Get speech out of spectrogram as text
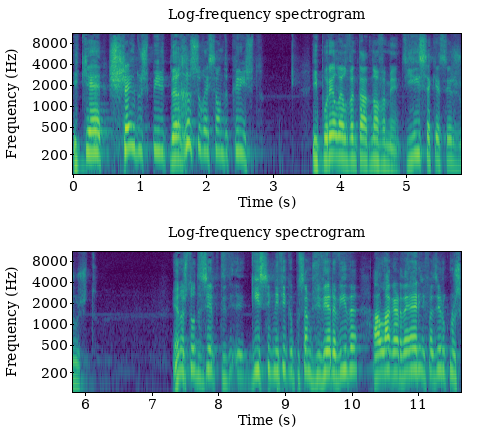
e que é cheio do espírito da ressurreição de Cristo e por ele é levantado novamente. E isso é que é ser justo. Eu não estou a dizer que isso significa que possamos viver a vida à Lagardère e fazer o que, nos,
